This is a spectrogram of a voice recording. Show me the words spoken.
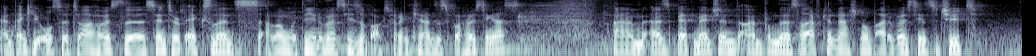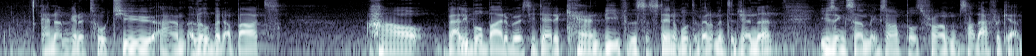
And thank you also to our host, the Center of Excellence, along with the Universities of Oxford and Kansas for hosting us. Um, as Beth mentioned, I'm from the South African National Biodiversity Institute, and I'm going to talk to you um, a little bit about how valuable biodiversity data can be for the Sustainable Development Agenda, using some examples from South Africa.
